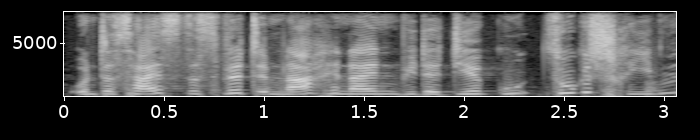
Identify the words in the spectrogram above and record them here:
Und das heißt, es wird im Nachhinein wieder dir gut zugeschrieben,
